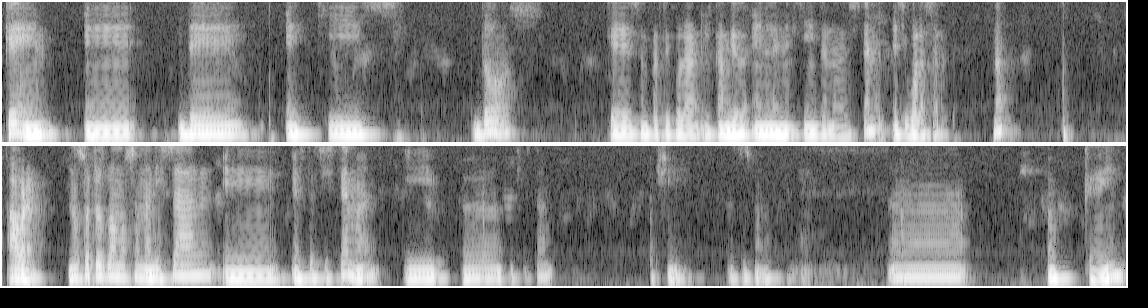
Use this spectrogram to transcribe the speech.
que eh, dx2, que es en particular el cambio en la energía interna del sistema, es igual a cero. ¿no? Ahora, nosotros vamos a analizar eh, este sistema y uh, aquí está. Sí, esto es malo. Uh, Ok, right.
